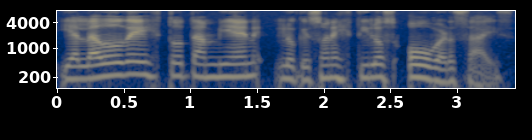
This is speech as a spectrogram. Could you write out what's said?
Y al lado de esto también lo que son estilos oversize,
